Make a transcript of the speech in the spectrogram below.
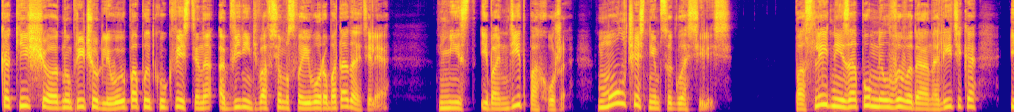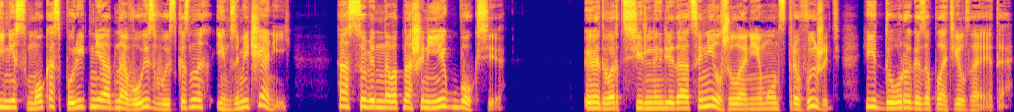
как еще одну причудливую попытку Квестина обвинить во всем своего работодателя, Мист и Бандит, похоже, молча с ним согласились. Последний запомнил выводы аналитика и не смог оспорить ни одного из высказанных им замечаний, особенно в отношении к Бокси. Эдвард сильно недооценил желание монстра выжить и дорого заплатил за это.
